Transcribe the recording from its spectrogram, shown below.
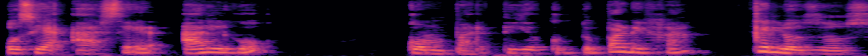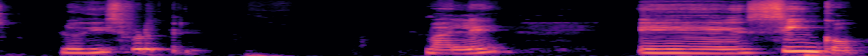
O sea, hacer algo compartido con tu pareja que los dos lo disfruten. ¿Vale? Eh, cinco,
